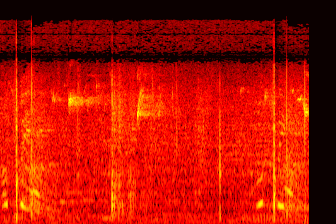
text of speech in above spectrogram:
O pé! O pé!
